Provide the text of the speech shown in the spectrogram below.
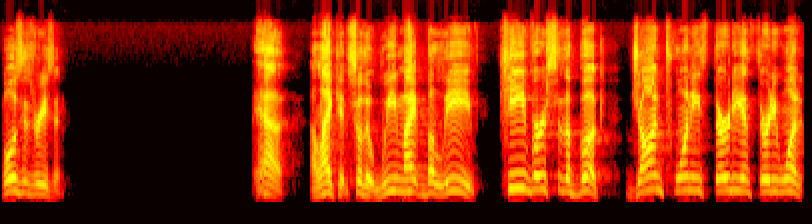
What was his reason? Yeah, I like it. So that we might believe. Key verse of the book, John 20, 30, and 31.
